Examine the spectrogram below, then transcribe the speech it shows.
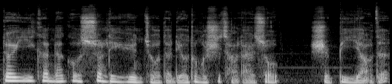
对于一个能够顺利运作的流动市场来说，是必要的。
